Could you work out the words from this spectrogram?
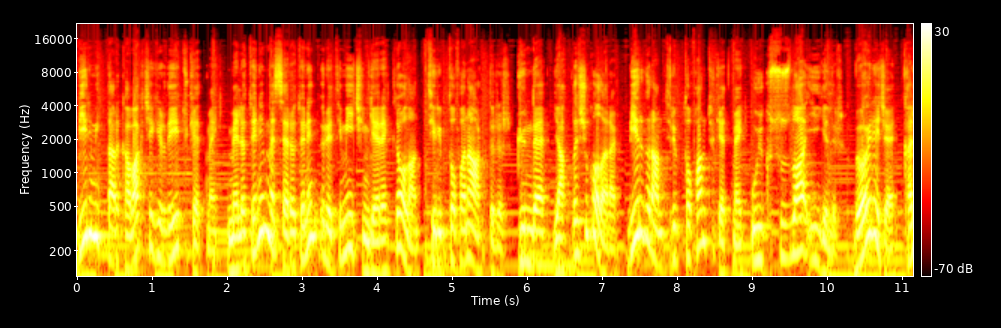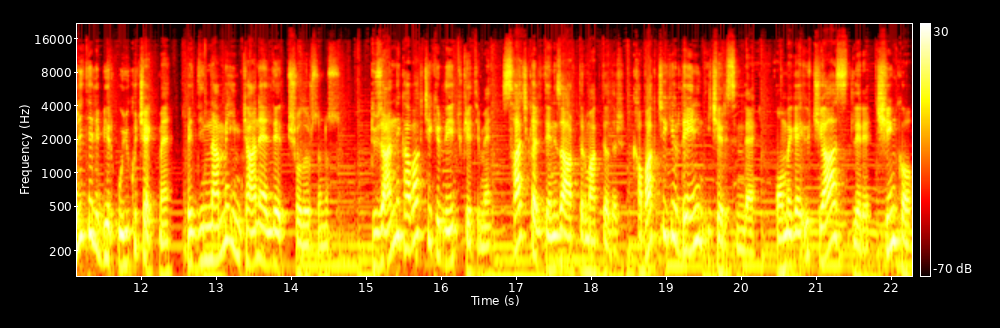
bir miktar kabak çekirdeği tüketmek melatonin ve serotonin üretimi için gerekli olan triptofanı arttırır. Günde yaklaşık olarak 1 gram triptofan tüketmek uykusuzluğa iyi gelir. Böylece kaliteli bir uyku çekme ve dinlenme imkanı elde etmiş olursunuz. Düzenli kabak çekirdeği tüketimi saç kalitenizi arttırmaktadır. Kabak çekirdeğinin içerisinde omega 3 yağ asitleri, çinko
